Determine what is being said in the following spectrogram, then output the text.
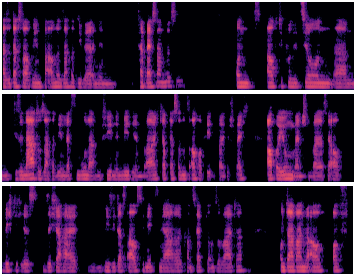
Also das war auf jeden Fall auch eine Sache, die wir in den verbessern müssen. Und auch die Position, ähm, diese NATO-Sache, die in den letzten Monaten viel in den Medien war, ich glaube, das hat uns auch auf jeden Fall geschwächt. Auch bei jungen Menschen, weil das ja auch wichtig ist, Sicherheit, wie sieht das aus die nächsten Jahre, Konzepte und so weiter. Und da waren wir auch oft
